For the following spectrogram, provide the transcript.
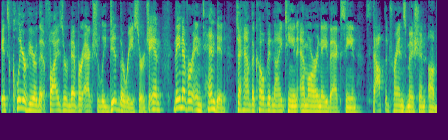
it's clear here that Pfizer never actually did the research and they never intended to have the COVID-19 mRNA vaccine stop the transmission of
